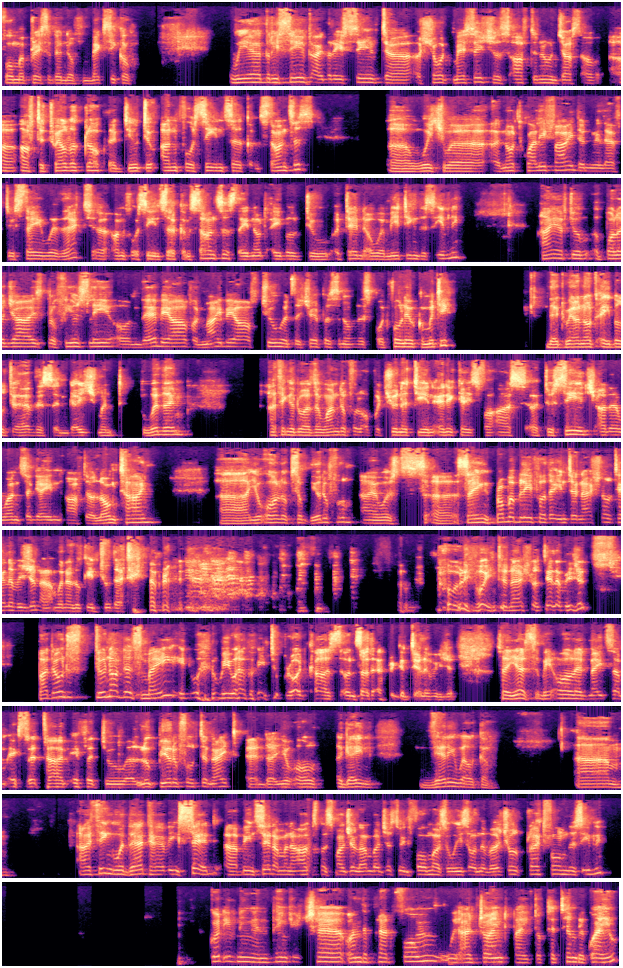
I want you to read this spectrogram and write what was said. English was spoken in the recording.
former president of Mexico. We had received, I received uh, a short message this afternoon, just uh, after 12 o'clock, that due to unforeseen circumstances, uh, which were uh, not qualified, and we'll have to stay with that. Uh, unforeseen circumstances, they're not able to attend our meeting this evening. I have to apologize profusely on their behalf, on my behalf, too, as the chairperson of this portfolio committee, that we are not able to have this engagement with them. I think it was a wonderful opportunity, in any case, for us uh, to see each other once again after a long time. Uh, you all look so beautiful. I was uh, saying probably for the international television, and I'm going to look into that probably for international television. But don't do not dismay. It, we were going to broadcast on South African television. So yes, we all had made some extra time effort to uh, look beautiful tonight, and uh, you all again very welcome. Um, I think with that having said, uh, being said, I'm going to ask Ms. Majalamba just to inform us who is on the virtual platform this evening. Good evening and thank you, Chair. On the platform, we are joined by Dr. Thembekwayo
